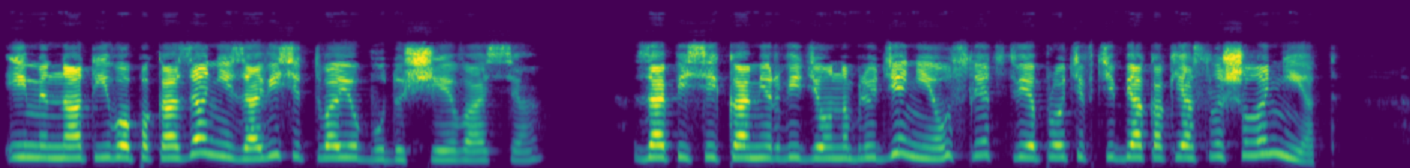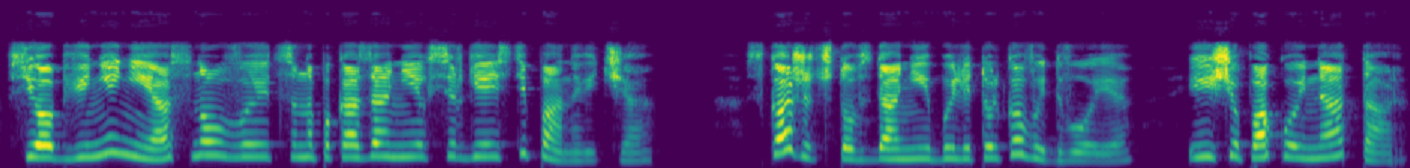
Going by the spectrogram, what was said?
Именно от его показаний зависит твое будущее, Вася. Записей камер видеонаблюдения у следствия против тебя, как я слышала, нет. Все обвинение основывается на показаниях Сергея Степановича. Скажет, что в здании были только вы двое, и еще покойный Атар,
